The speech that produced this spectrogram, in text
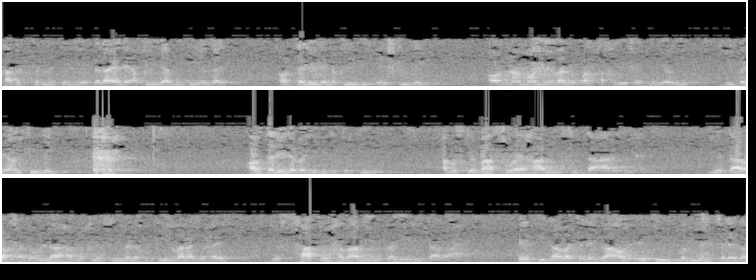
ثابت کرنے کے لیے دلائل عقلیہ بھی دیے گئے اور دلیل نقلی بھی پیش کی گئی اور نہ ماننے والوں پر تخلیف دنیاوی بھی بیان کی گئی اور دلیل وہی بھی ذکر کی گئی۔ اب اس کے بعد سورہ حامی سیدھا آ رہی ہے۔ یہ دعوی فج اللہ مخلصین الہ الدین والا جو ہے یہ ساتوں حوامین کا یہی دعویٰ ہے۔ ایک ہی دعویٰ چلے گا اور ایک ہی مضمون چلے گا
